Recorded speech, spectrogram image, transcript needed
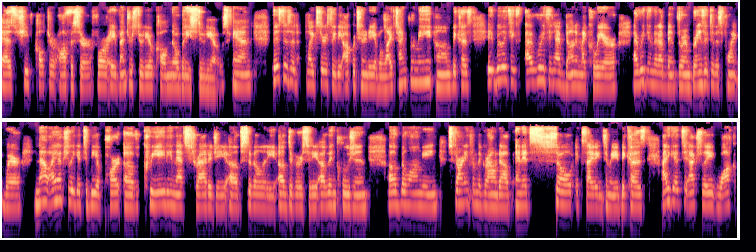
as Chief Culture Officer for a venture studio called Nobody Studios. And this is a, like seriously the opportunity of a lifetime for me um, because it really takes everything I've done in my career, everything that I've been through, and brings it to this point where now I actually get to be a part of creating that strategy of civility, of diversity, of inclusion, of belonging, starting from the ground up up. And it's so exciting to me because I get to actually walk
